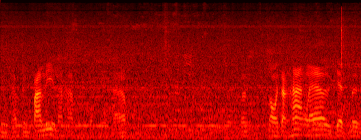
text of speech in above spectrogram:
นี่ครับถึงปารีสแล้วครับโอเคครับต่อจากห้างแล้วเจ็ดหนึ่ง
